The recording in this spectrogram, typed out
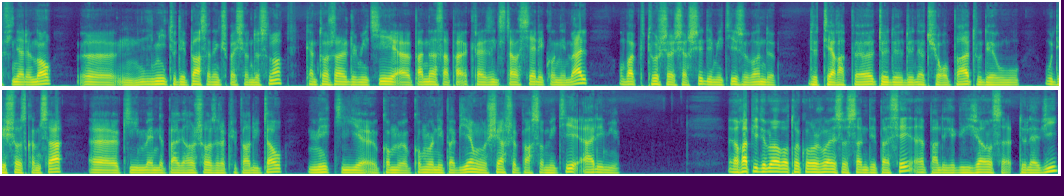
finalement, limitent au départ son expression de soi. Quand on change de métier pendant sa crise existentielle et qu'on est mal, on va plutôt chercher des métiers souvent de, de thérapeute, de, naturopathe ou, ou, des choses comme ça, euh, qui mènent pas à grand-chose la plupart du temps, mais qui, euh, comme, on n'est pas bien, on cherche par son métier à aller mieux. Euh, rapidement, votre conjoint se sent dépassé hein, par les exigences de la vie.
